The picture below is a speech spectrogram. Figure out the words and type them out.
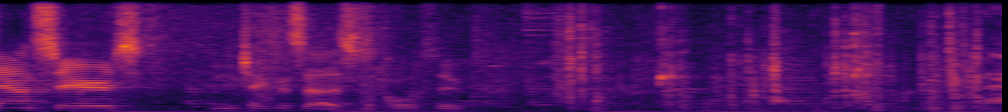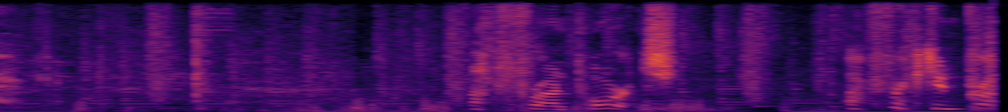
downstairs. And check this out, this is cool too. A front porch. A freaking bro.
